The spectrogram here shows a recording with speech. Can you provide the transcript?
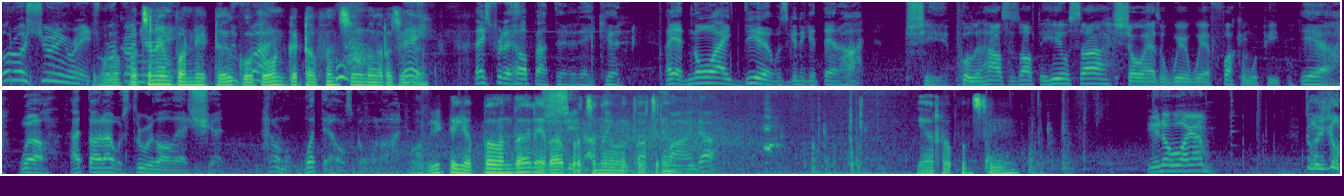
Go to a shooting range. இவ்வளோ Work on your பிரச்சனையும் aim. பண்ணிட்டு You'll do கோ fine. டோன்ட் கெட் அஃபென்சிவ்னு வர சொல்லு Hey, thanks for the help out there today, kid. I had no idea it was gonna get that hot. Shit, pulling houses off the hillside sure has a weird way of fucking with people. Yeah, well, I thought I was through with all that shit. I don't know what the hell's going on. உன் வீட்டுக்கு எப்போ வந்தாலும் ஏதாவது Shit, I பிரச்சனை think we வளர்த்து about to வச்சிருக்கேன் find out. யார் புதுசு You know who I am? Do you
